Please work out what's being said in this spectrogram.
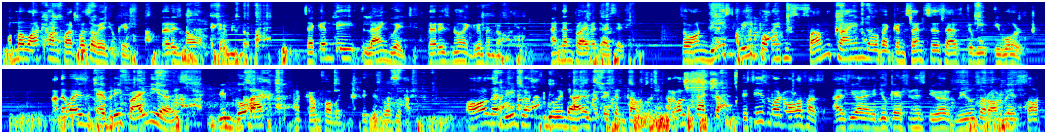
Number one, on purpose of education, there is no agreement on that. Secondly, language, there is no agreement on that. And then privatization. So on these three points, some kind of a consensus has to be evolved. Otherwise, every five years, we'll go back and come forward. This is what will happen all that we try to do in the Higher Education Council are all stacked up. This is what all of us, as you are educationists, your views are always sought.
